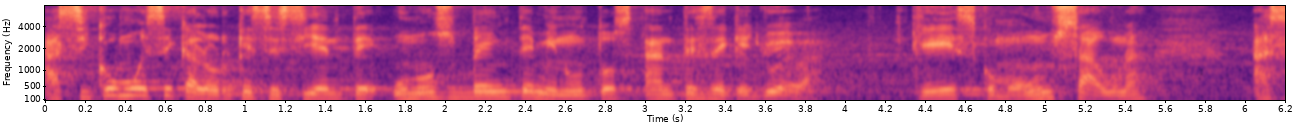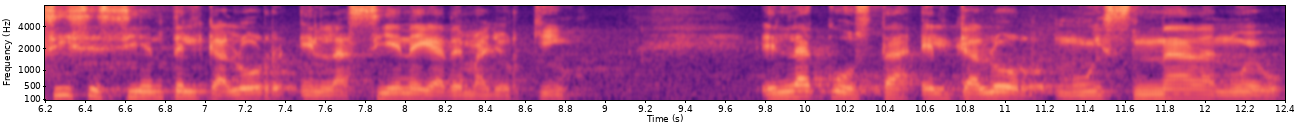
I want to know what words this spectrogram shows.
Así como ese calor que se siente unos 20 minutos antes de que llueva, que es como un sauna, así se siente el calor en la ciénega de Mallorquín. En la costa el calor no es nada nuevo,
